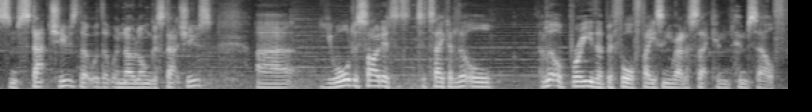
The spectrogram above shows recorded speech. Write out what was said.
some statues that were that were no longer statues, uh, you all decided to, to take a little a little breather before facing Radosek him, himself,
